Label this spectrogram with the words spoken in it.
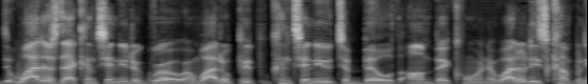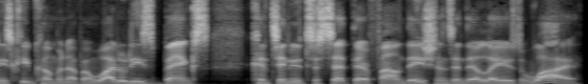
Why does that continue to grow? And why do people continue to build on bitcoin? And why do these companies keep coming up? And why do these banks continue to set their foundations and their layers? Why?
